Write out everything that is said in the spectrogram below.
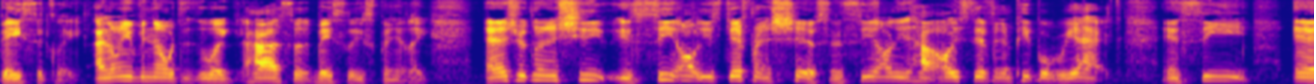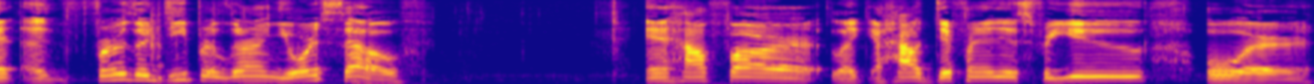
Basically, I don't even know what to, like how to basically explain it. Like as you're going to see you see all these different shifts and see all these how all these different people react and see and uh, further deeper learn yourself and how far like how different it is for you or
